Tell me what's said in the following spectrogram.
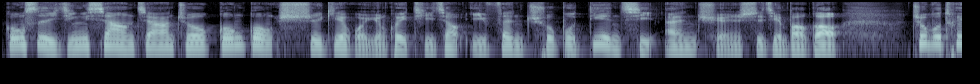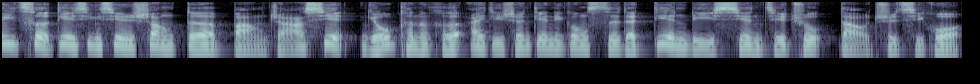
公司已经向加州公共事业委员会提交一份初步电气安全事件报告。初步推测，电信线上的绑闸线有可能和爱迪生电力公司的电力线接触，导致起火。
